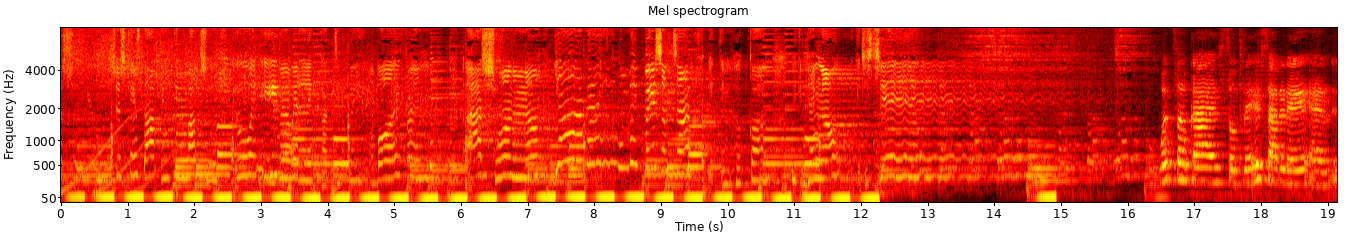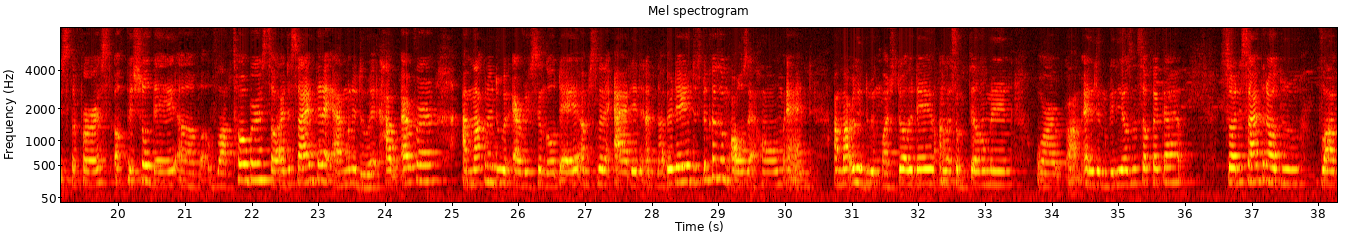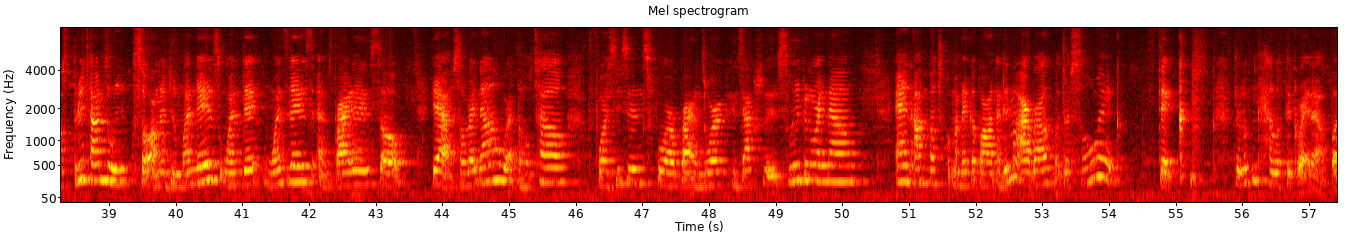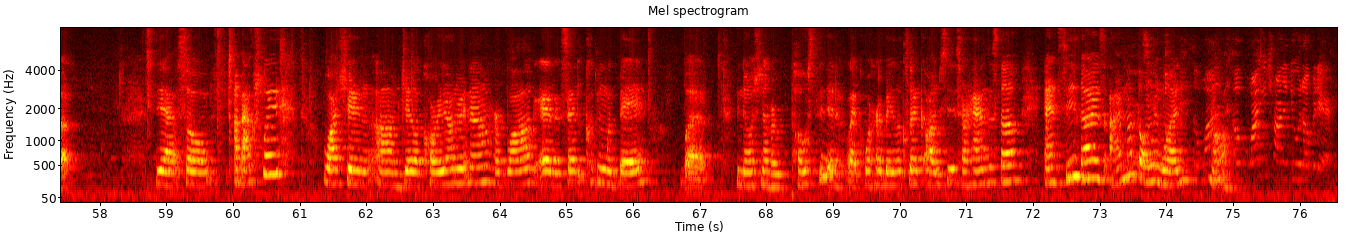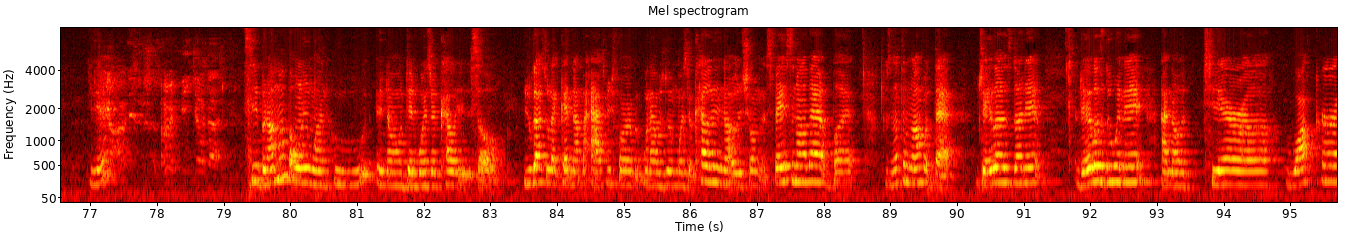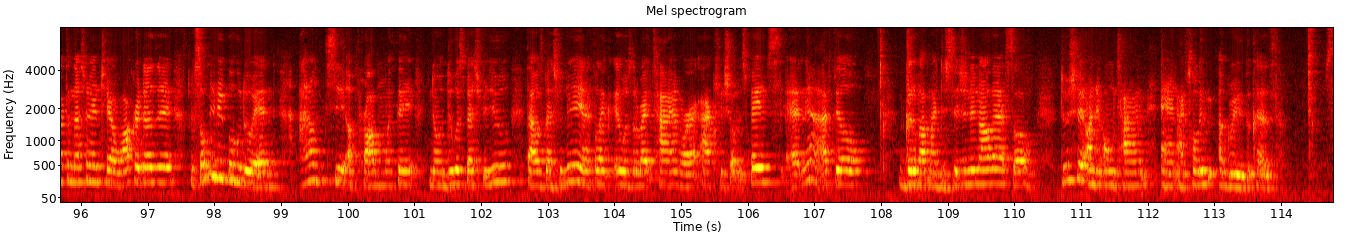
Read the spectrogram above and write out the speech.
Just can't stop thinking about you. You ain't even really got to be my boyfriend. I just wanna know your name maybe sometime we can hook up, we can hang out, we can just chill. What's up guys? So today is saturday and it's the first official day of vlogtober so i decided that i am going to do it. However i'm not going to do it every single day. I'm just going to add in another day just because i'm always at home and i'm not really doing much the other day unless i'm filming or um, editing videos and stuff like that. So i decided that i'll do vlogs three times a week so i'm going to do mondays wednesday wednesdays and fridays. So yeah so right now we're at the hotel Four Seasons for Brian's work. He's actually sleeping right now. And I'm about to put my makeup on. I did my eyebrows, but they're so like thick. they're looking hella thick right now. But yeah, so I'm actually watching um, Jayla Koriyan right now, her vlog, and it said cooking with Bae. But you know, she never posted like what her Bae looks like. All you see is her hands and stuff. And see guys, I'm not the only one. Yeah. See, but I'm not the only one who, you know, did Wizard Kelly. So you guys were like getting on my ass before when I was doing Wizard Kelly, and not really showing his face and all that. But there's nothing wrong with that. Jayla has done it. Jayla's doing it. I know Tiara Walker, I think that's her name, Tiara Walker does it. There's so many people who do it and I don't see a problem with it. You know, do what's best for you. That was best for me and I feel like it was the right time where I actually showed his face and yeah, I feel good about my decision and all that. So do shit on your own time and I totally agree because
